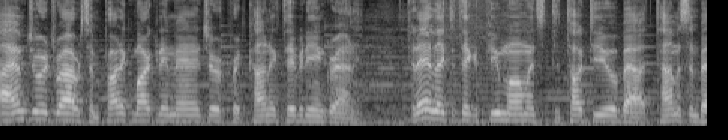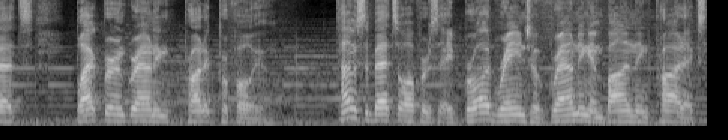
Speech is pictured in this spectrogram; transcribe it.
Hi, I'm George Robertson, Product Marketing Manager for Connectivity and Grounding. Today I'd like to take a few moments to talk to you about Thomas & Betts Blackburn Grounding product portfolio. Thomas & Betts offers a broad range of grounding and bonding products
